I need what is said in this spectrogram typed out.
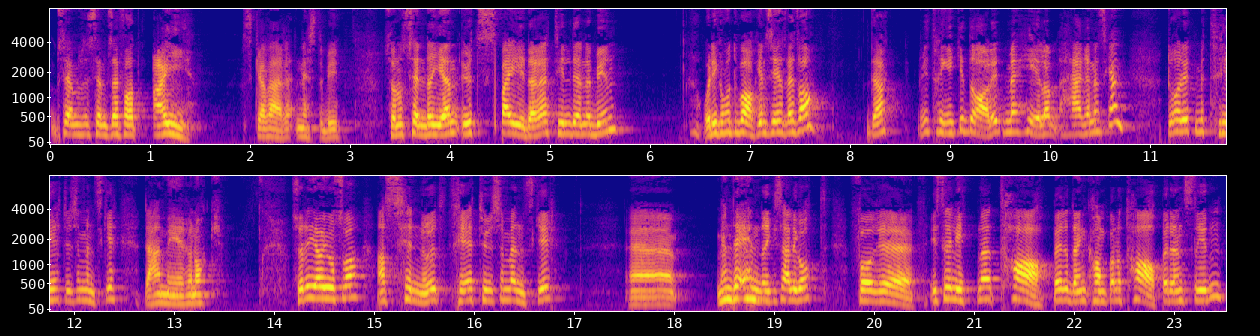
bestemmer de seg for at Ai skal være neste by. Så de sender igjen ut speidere til denne byen. Og de kommer tilbake og sier at vet du hva? Er, vi trenger ikke dra dit med hele hæren engang. Dra dit med 3000 mennesker. Det er mer enn nok. Så det gjør Josva. Han sender ut 3000 mennesker. Eh, men det endrer ikke særlig godt. For eh, israelittene taper den kampen og taper den striden,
